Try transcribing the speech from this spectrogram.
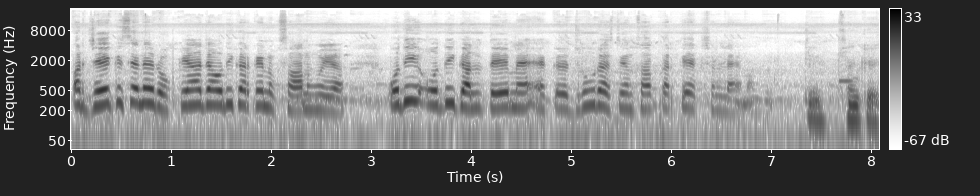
ਪਰ ਜੇ ਕਿਸੇ ਨੇ ਰੋਕਿਆ ਜਾਂ ਉਹਦੀ ਕਰਕੇ ਨੁਕਸਾਨ ਹੋਇਆ ਉਹਦੀ ਉਹਦੀ ਗੱਲ ਤੇ ਮੈਂ ਇੱਕ ਜ਼ਰੂਰ ਐਸਡੀਐਮ ਸਾਹਿਬ ਕਰਕੇ ਐਕਸ਼ਨ ਲੈਵਾਂਗੀ ਠੀਕ ਥੈਂਕ ਯੂ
